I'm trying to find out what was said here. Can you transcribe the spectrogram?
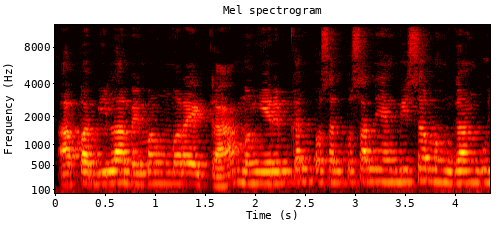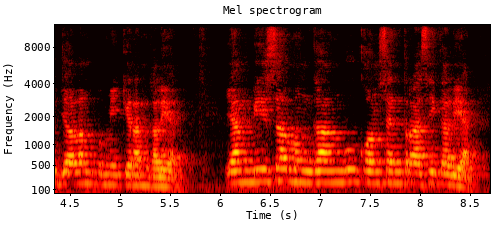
Apabila memang mereka mengirimkan pesan-pesan yang bisa mengganggu jalan pemikiran kalian. Yang bisa mengganggu konsentrasi kalian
